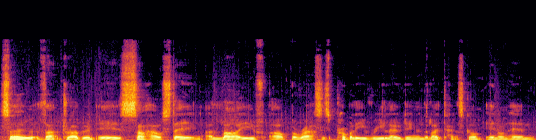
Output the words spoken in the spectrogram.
So that dragon is somehow staying alive, our Barras is probably reloading and the light tank's gone in on him.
